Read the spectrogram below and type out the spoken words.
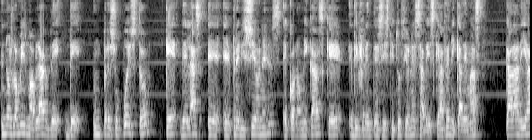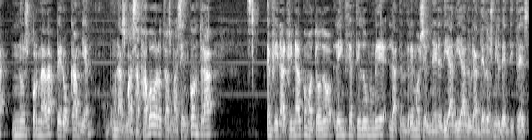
No es lo mismo hablar de, un presupuesto que de las eh, eh, previsiones económicas que diferentes instituciones sabéis que hacen y que además cada día no es por nada, pero cambian. Unas más a favor, otras más en contra. En fin, al final, como todo, la incertidumbre la tendremos en el día a día durante 2023,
